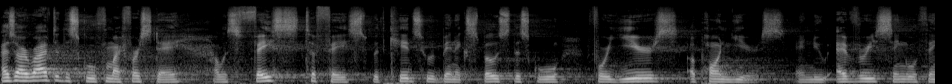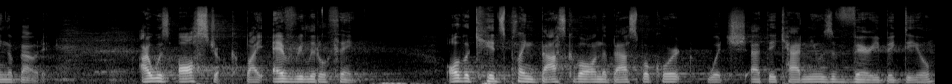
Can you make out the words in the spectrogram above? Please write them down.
As I arrived at the school for my first day, I was face to face with kids who had been exposed to the school for years upon years and knew every single thing about it. I was awestruck by every little thing. All the kids playing basketball on the basketball court, which at the academy was a very big deal.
